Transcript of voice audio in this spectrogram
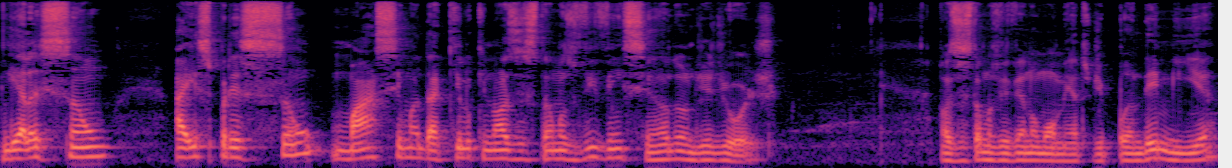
e elas são a expressão máxima daquilo que nós estamos vivenciando no dia de hoje. Nós estamos vivendo um momento de pandemia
